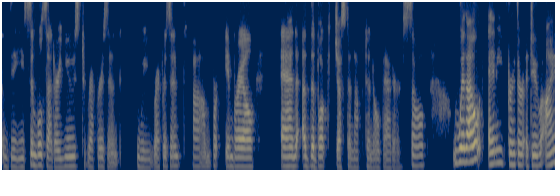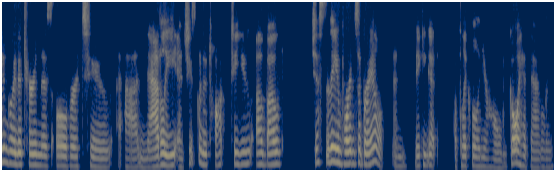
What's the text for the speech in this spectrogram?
the symbols that are used to represent, we represent um, in Braille and uh, the book Just Enough to Know Better. So without any further ado, I am going to turn this over to uh, Natalie, and she's going to talk to you about just the importance of Braille and making it applicable in your home. Go ahead, Natalie.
